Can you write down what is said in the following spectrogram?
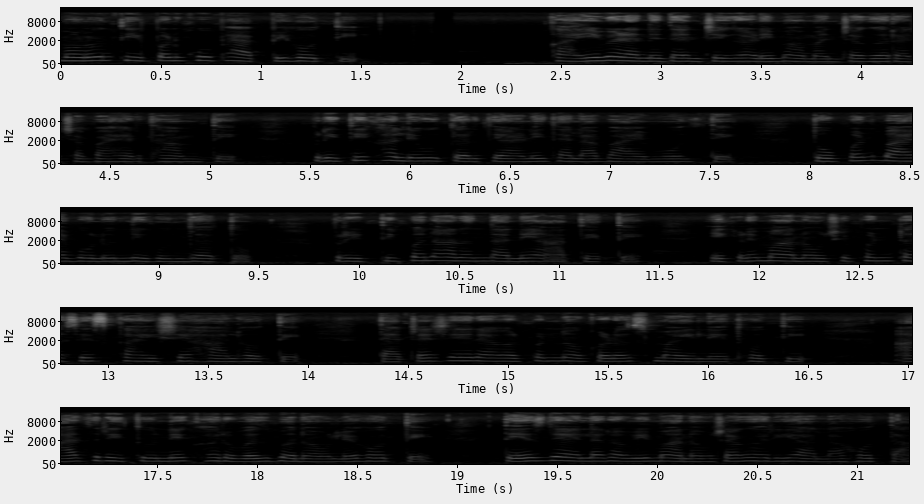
म्हणून ती पण खूप हॅपी होती. काही वेळाने त्यांची गाडी मामांच्या घराच्या बाहेर थांबते. प्रीती खाली उतरते आणि त्याला बाय बोलते. तो पण बाय बोलून निघून जातो. प्रीती पण आनंदाने आत येते. इकडे मानवचे पण तसेच काहीसे हाल होते. त्याच्या चेहऱ्यावर पण नकळत स्माईल येत होती. आज रितूने खरवस बनवले होते. तेच द्यायला रवी मानवच्या घरी आला होता.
